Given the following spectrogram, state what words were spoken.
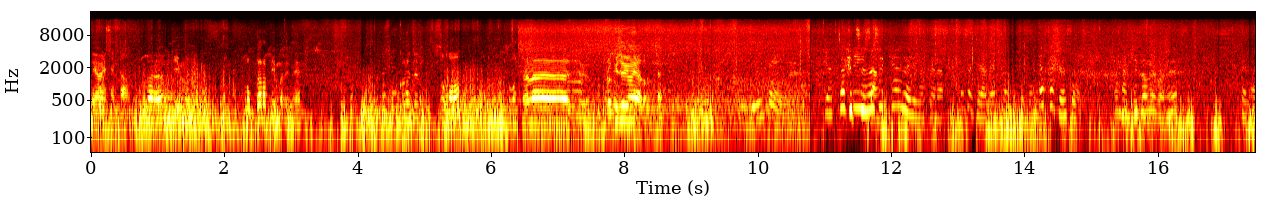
ェアウェイセンターピンまで。こっからピンまでね。これでそこ7064ヤード。やっちゃっていいさキャンベルだから私たちがね私たちはそう。ちゃんと刻めばね。だから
